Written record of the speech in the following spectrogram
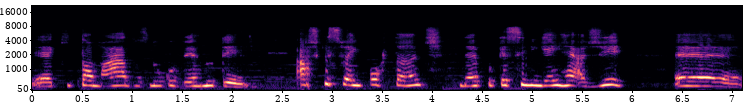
é, que tomados no governo dele. Acho que isso é importante, né, porque se ninguém reagir, é,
